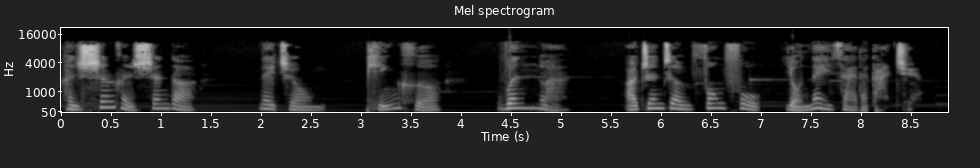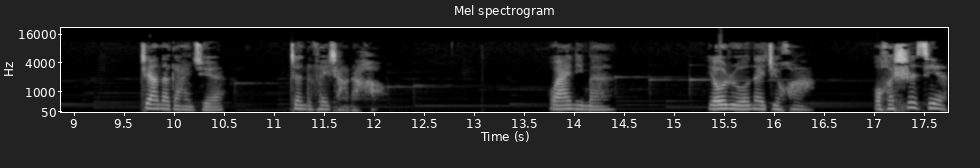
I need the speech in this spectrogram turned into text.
很深很深的那种平和、温暖，而真正丰富有内在的感觉，这样的感觉真的非常的好。我爱你们，犹如那句话：“我和世界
